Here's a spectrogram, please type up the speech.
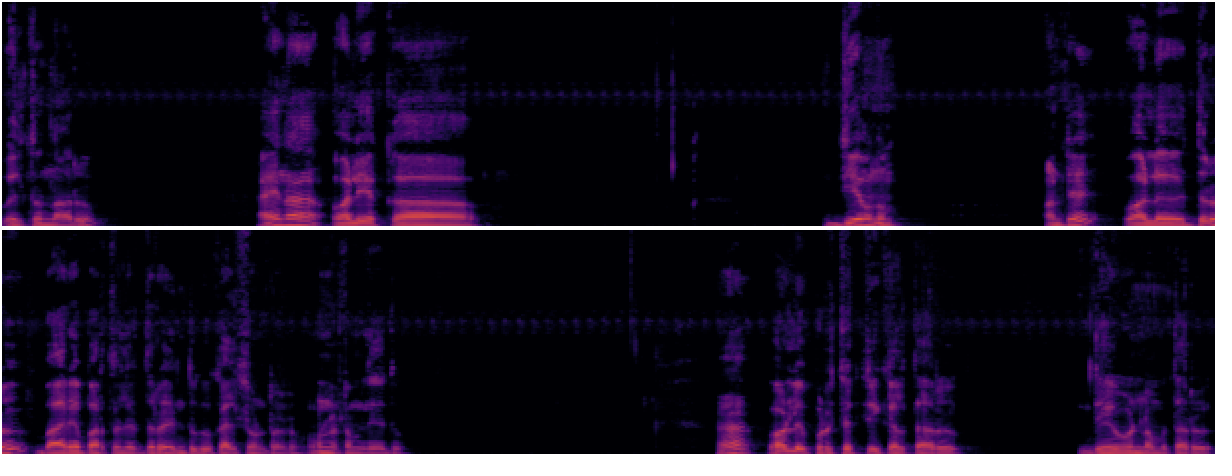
వెళ్తున్నారు. అయినా వాళ్ళ యొక్క జీవనం అంటే వాళ్ళ ఇద్దరు భార్య భర్తలు ఇద్దరు ఎందుకు కలిసి ఉంటారు? ఉండటం లేదు. వాళ్ళు ఎప్పుడు చర్చికి వెళ్తారు? దేవుణ్ణి నమ్ముతారు.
